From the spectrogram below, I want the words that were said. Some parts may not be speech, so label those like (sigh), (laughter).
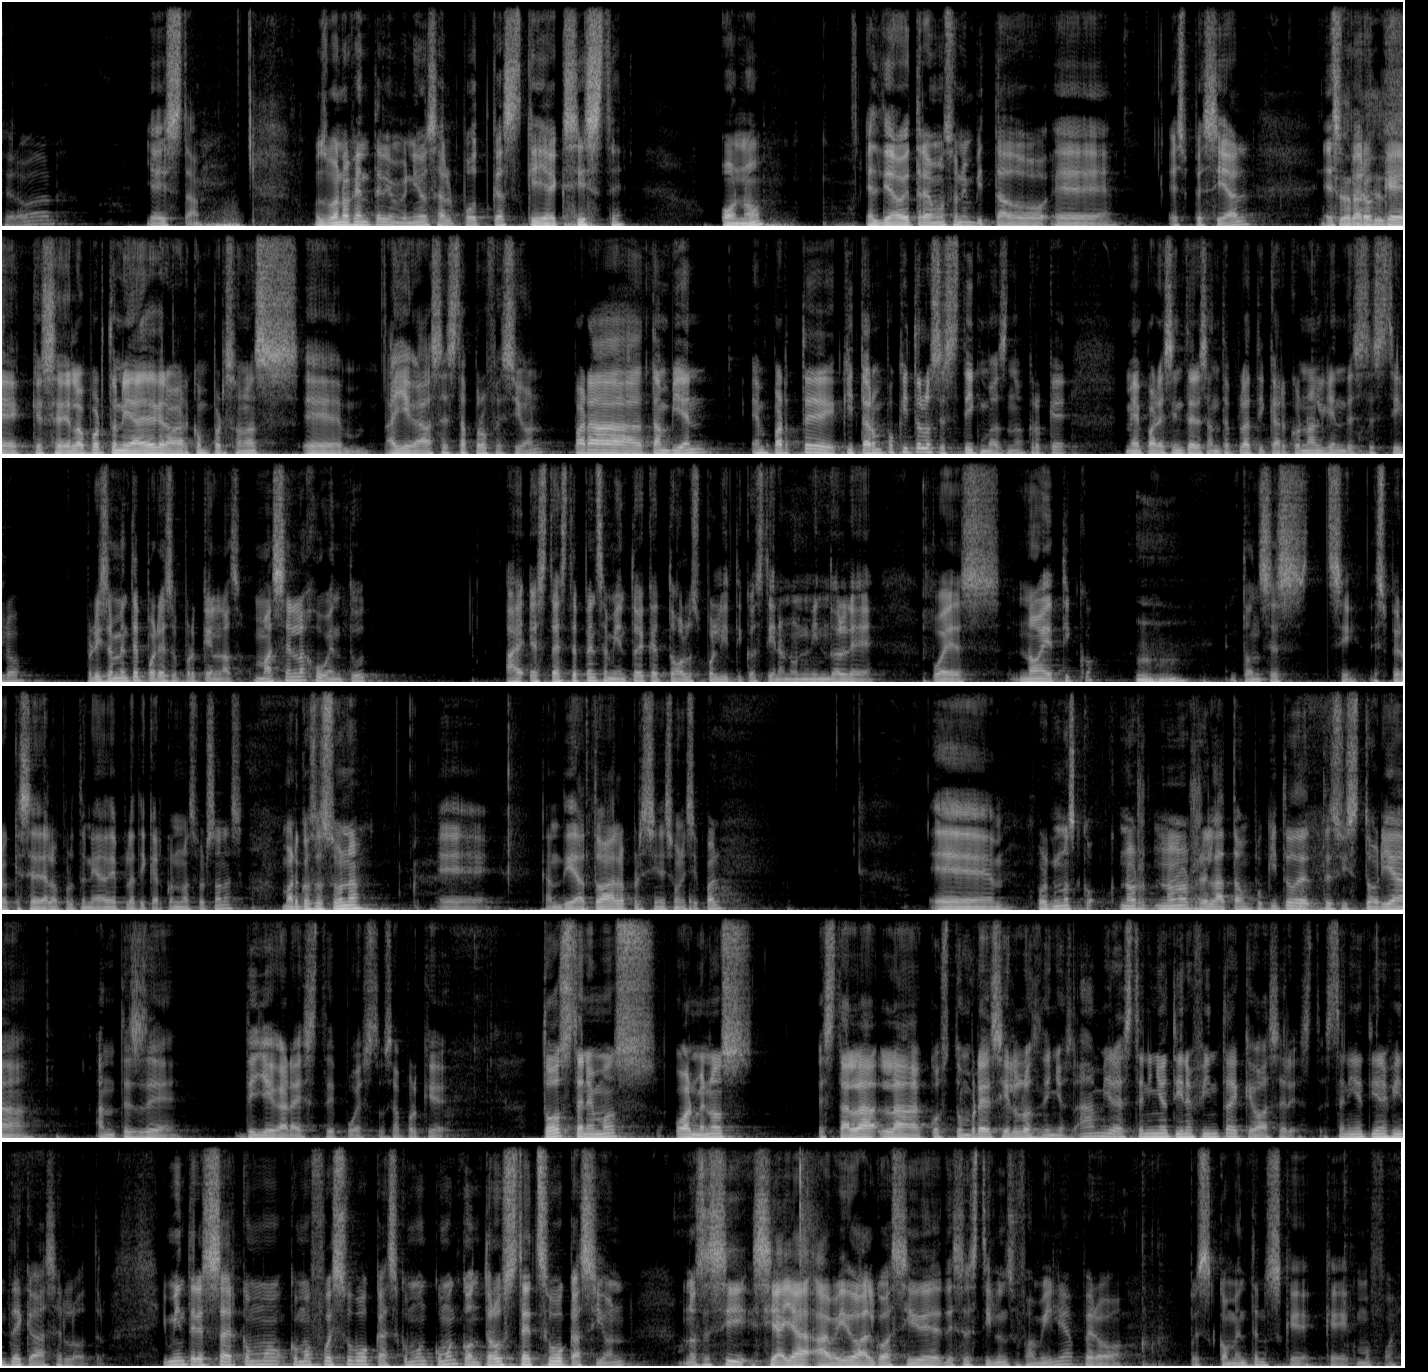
a grabar. Y ahí está. Pues bueno, gente, bienvenidos al podcast que ya existe o no. El día de hoy traemos un invitado eh, especial. Espero que, que, se dé la oportunidad de grabar con personas eh, allegadas a esta profesión para también, en parte, quitar un poquito los estigmas, ¿no? Creo que me parece interesante platicar con alguien de este estilo, precisamente por eso, porque en las, más en la juventud está este pensamiento de que todos los políticos tienen un índole, pues, no ético. Entonces, sí, espero que se dé la oportunidad de platicar con más personas. Marcos Osuna, eh, candidato a la presidencia municipal. Eh, ¿Por qué no, nos relata un poquito de, su historia antes de, llegar a este puesto? O sea, porque todos tenemos, o al menos está la, la, costumbre de decirle a los niños, ah, mira, este niño tiene finta de que va a hacer esto, este niño tiene finta de que va a hacer lo otro. Y me interesa saber cómo, cómo fue su vocación, cómo, cómo encontró usted su vocación. No sé si, si haya habido algo así de, de ese estilo en su familia, pero pues coméntenos que, cómo fue.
